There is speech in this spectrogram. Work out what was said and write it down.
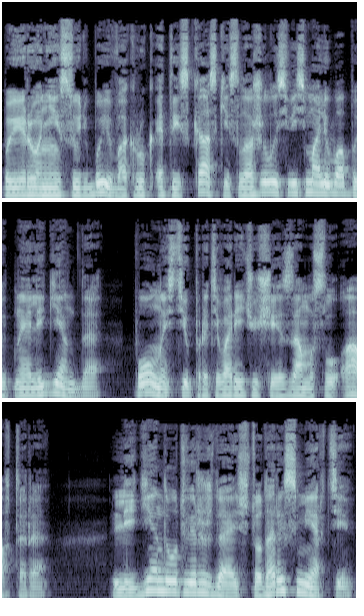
По иронии судьбы, вокруг этой сказки сложилась весьма любопытная легенда, полностью противоречащая замыслу автора. Легенда утверждает, что дары смерти,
